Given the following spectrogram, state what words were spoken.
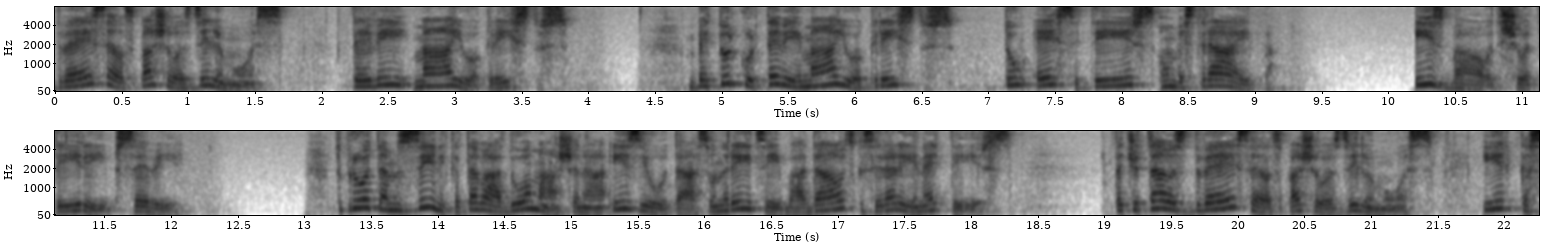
dvēseles pašos dziļumos, tevī mājo Kristus. Bet tur, kur tevī mājo Kristus, tu esi tīrs un bez traipa. Izbaudi šo tīrību sevī. Tu, protams, zini, ka tavā domāšanā, izjūtās un rīcībā daudz kas ir arī netīrs, taču tavas dvēseles pašos dziļumos ir kas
